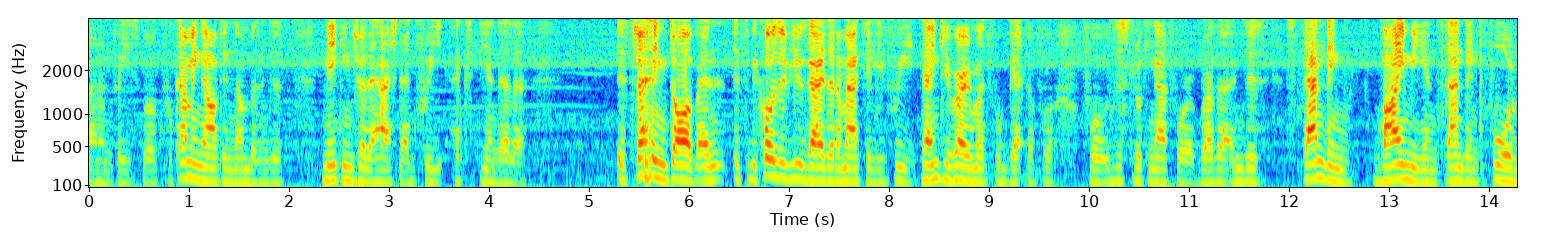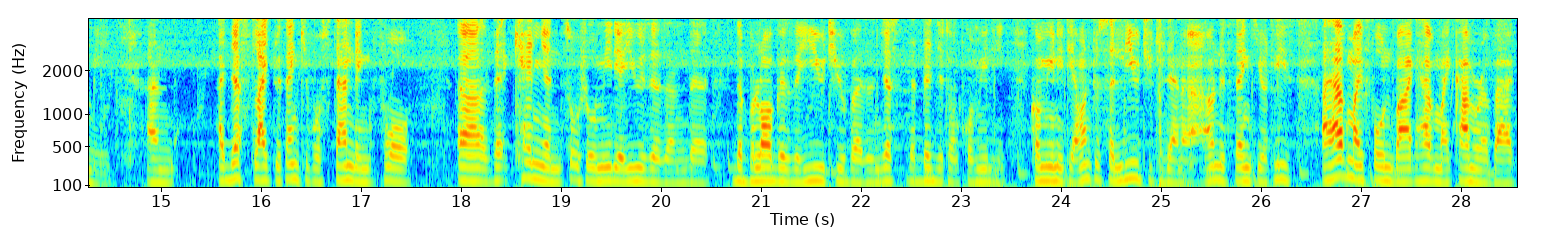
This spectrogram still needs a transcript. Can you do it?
and on Facebook for coming out in numbers and just making sure the hashtag free XtianDela is trending top, and it's because of you guys that I'm actually free. Thank you very much for get for for just looking out for a brother and just standing by me and standing for me. And I just like to thank you for standing for uh, the Kenyan social media users and the, the bloggers, the YouTubers, and just the digital community. Community. I want to salute you today, and I want to thank you. At least I have my phone back, I have my camera back.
